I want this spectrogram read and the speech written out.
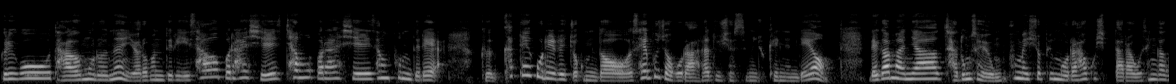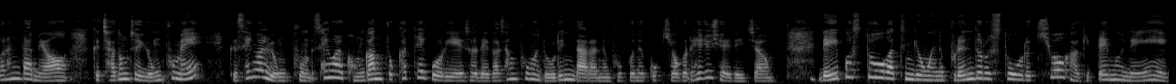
그리고 다음으로는 여러분들이 사업을 하실, 창업을 하실 상품들의 그 카테고리를 조금 더 세부적으로 알아두셨으면 좋겠는데요. 내가 만약 자동차 용품의 쇼핑몰을 하고 싶다라고 생각을 한다면 그 자동차 용품의 그 생활용품, 생활 건강 쪽 카테고리에서 내가 상품을 노린다라는 부분을 꼭 기억을 해주셔야 되죠. 네이버 스토어 같은 경우에는 브랜드로 store를 키워가기 때문에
